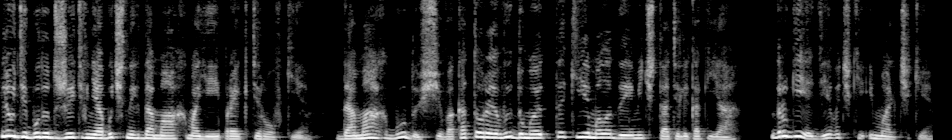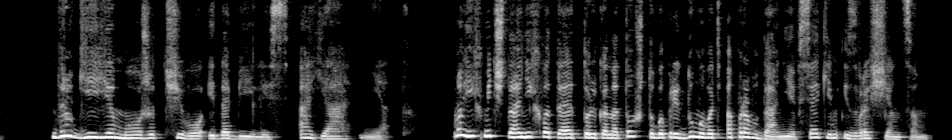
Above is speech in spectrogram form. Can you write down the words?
люди будут жить в необычных домах моей проектировки. Домах будущего, которые выдумают такие молодые мечтатели, как я. Другие девочки и мальчики. Другие, может, чего и добились, а я нет. Моих мечтаний хватает только на то, чтобы придумывать оправдание всяким извращенцам.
